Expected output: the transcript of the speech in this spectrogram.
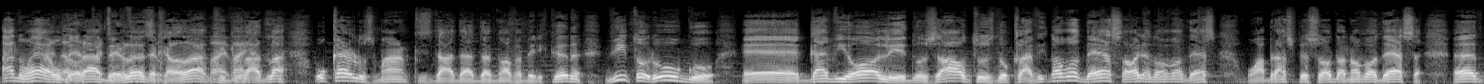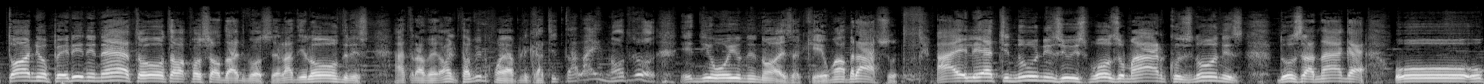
Ah, não é? Não, Uberaba, de Santa Fé do Berlândia, aquela lá, Vai, aquele vai. lado lá. O Carlos Marques, da, da, da Nova Americana. Vitor Hugo, é, Gavioli, dos Altos, do Clavinho. Nova Odessa, olha, Nova Odessa. Um abraço pessoal da Nova Odessa. Antônio Perini Neto, oh, tava com saudade de você, lá de Londres. Através, olha, tá vendo qual é o aplicativo? Tá lá em Londres, de olho de nós aqui. Um abraço. A Eliette Nunes e o esposo Marcos Nunes, do Zanaga. O, o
